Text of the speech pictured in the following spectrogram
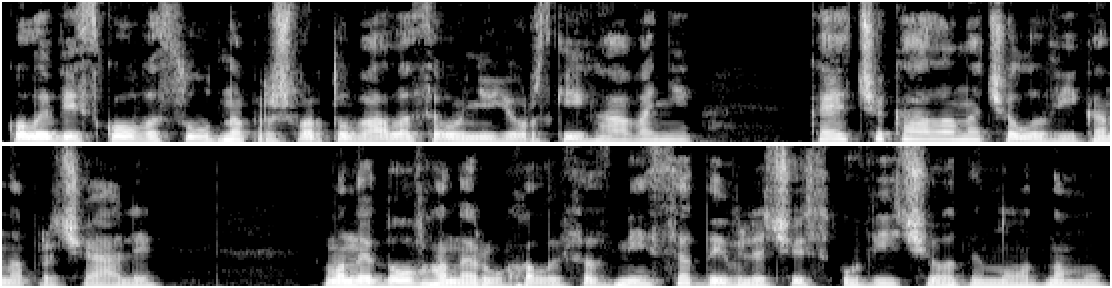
Коли військове судно пришвартувалося у Нью-Йоркській гавані, Кейт чекала на чоловіка на причалі. Вони довго не рухалися з місця, дивлячись у вічі один одному,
